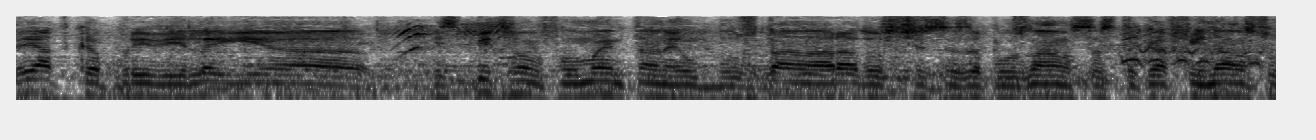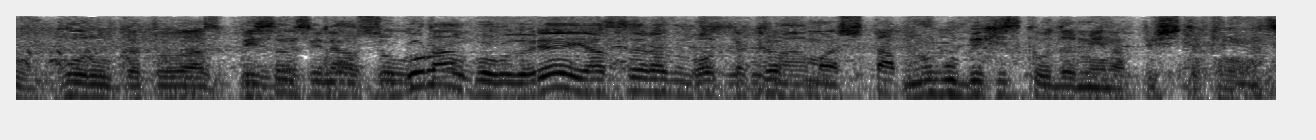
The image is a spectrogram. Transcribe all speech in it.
рядка привилегия. Изпитвам в момента необоздана радост, че се запознавам с така финансов гуру като Съм бизнес финансов гуру, но благодаря и аз се радвам, че От такъв мащаб. Много бих искал да ми напишете книгата.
